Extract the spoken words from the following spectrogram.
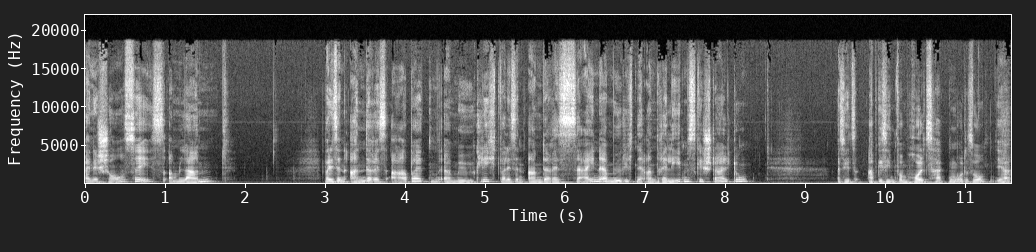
eine Chance ist am Land, weil es ein anderes Arbeiten ermöglicht, weil es ein anderes Sein ermöglicht, eine andere Lebensgestaltung. Also jetzt abgesehen vom Holzhacken oder so, ja.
